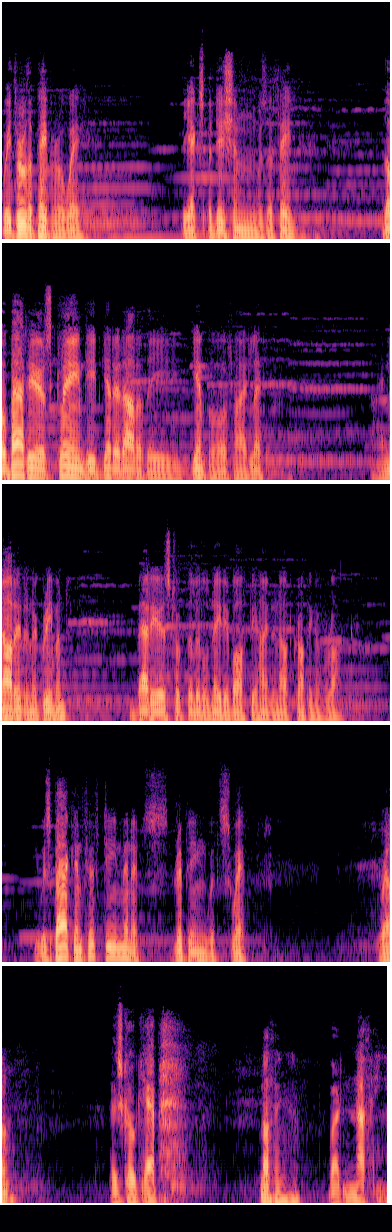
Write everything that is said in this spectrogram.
We threw the paper away. The expedition was a failure. Though Bat Ears claimed he'd get it out of the Gimpo if I'd let him. I nodded in agreement. Bat Ears took the little native off behind an outcropping of rock. He was back in 15 minutes, dripping with sweat. Well, Let's go, Cap. Nothing, huh? But nothing.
